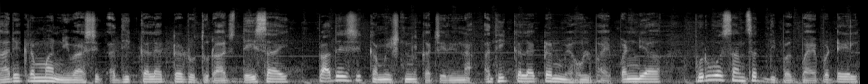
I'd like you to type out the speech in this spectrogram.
કાર્યક્રમમાં નિવાસિક અધિક કલેક્ટર ઋતુરાજ દેસાઈ, પ્રાદેશિક કમિશનર કચેરીના અધિક કલેક્ટર મેહુલભાઈ પંડ્યા, પૂર્વ સાંસદ દીપકભાઈ પટેલ,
